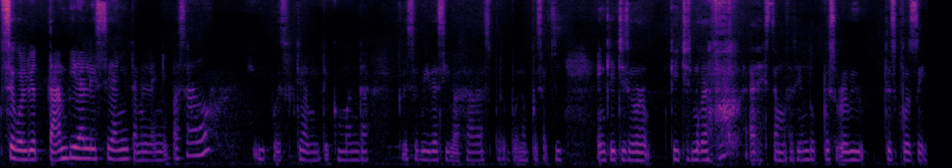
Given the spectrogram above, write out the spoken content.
se volvió tan viral ese año y también el año pasado. Y pues últimamente como anda subidas y bajadas, pero bueno, pues aquí en Kichismógrafo estamos haciendo pues review después de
